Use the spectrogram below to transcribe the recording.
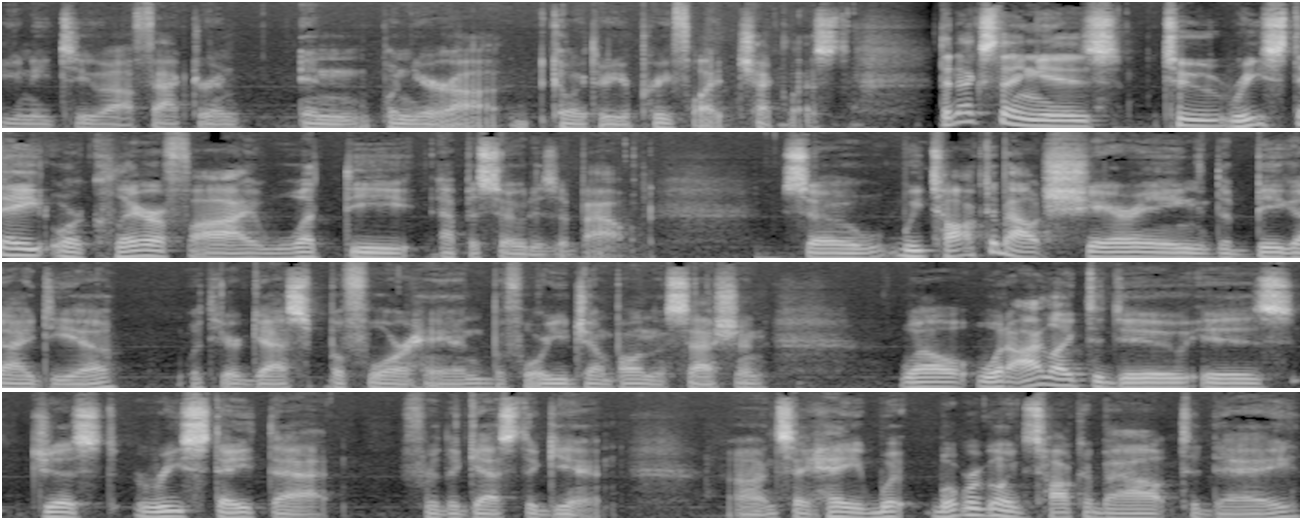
you need to uh, factor in in when you're uh, going through your pre-flight checklist. The next thing is to restate or clarify what the episode is about. So we talked about sharing the big idea with your guests beforehand before you jump on the session. Well, what I like to do is just restate that for the guest again uh, and say, hey, what, what we're going to talk about today,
